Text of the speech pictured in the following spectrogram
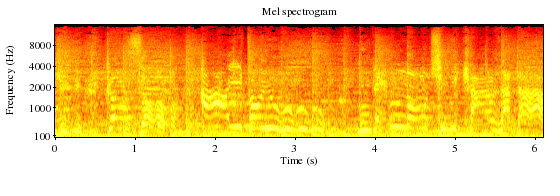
きこそ愛という無限の力だ。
